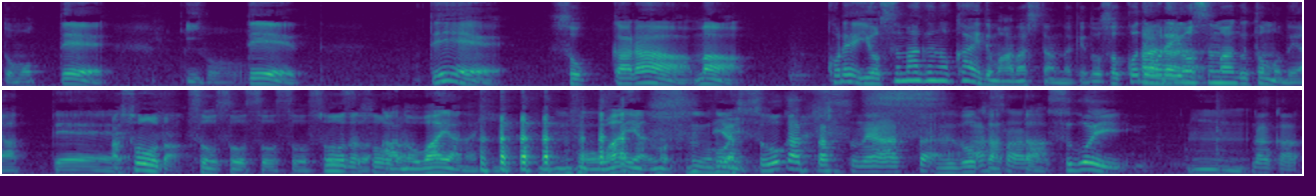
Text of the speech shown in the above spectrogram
と思って行ってでそっからまあこれヨスマグの回でも話したんだけどそこで俺はいはいはい。ヨスマグとも出会ってあそうだ。そうそうそうそうそう。だそうだ。あのワヤな日。もうワヤもうすごい。いやすごかったっすね朝。すごかった。朝すごいうん。なんか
